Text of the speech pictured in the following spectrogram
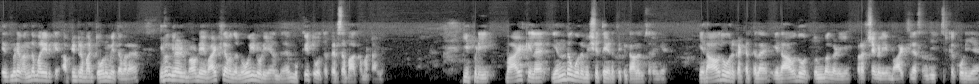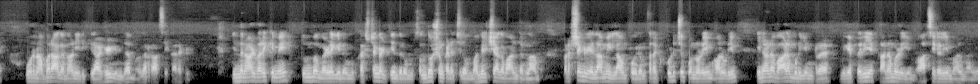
இதுக்கு முன்னாடி வந்த மாதிரி இருக்கு அப்படின்ற மாதிரி தோணுமே தவிர இவங்களுடைய வாழ்க்கையில வந்த நோயினுடைய அந்த முக்கியத்துவத்தை பெருசா பார்க்க மாட்டாங்க. இப்படி வாழ்க்கையில எந்த ஒரு விஷயத்தை எடுத்துக்கிட்டாலும் சரிங்க ஏதாவது ஒரு கட்டத்துல ஏதாவது ஒரு துன்பங்களையும் பிரச்சனைகளையும் வாழ்க்கையில சந்திச்சிருக்கக்கூடிய ஒரு நபராக தான் இருக்கிறார்கள் இந்த மகர ராசிக்காரர்கள். இந்த நாள் வரைக்குமே துன்பம் விலகிடும் கஷ்டங்கள் தீர்ந்துடும் சந்தோஷம் கிடைச்சிடும் மகிழ்ச்சியாக வாழ்ந்துடலாம் பிரச்சனைகள் எல்லாமே இல்லாமல் போயிடும். தனக்கு பிடிச்ச பொண்ணுடையும் ஆணுடையும் என்னால வாழ முடியும்ன்ற மிகப்பெரிய கனவுகளையும் ஆசைகளையும் வாழ்ந்தாங்க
